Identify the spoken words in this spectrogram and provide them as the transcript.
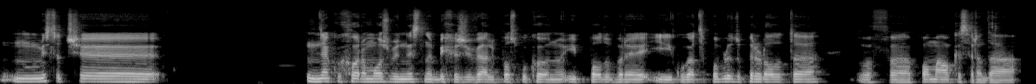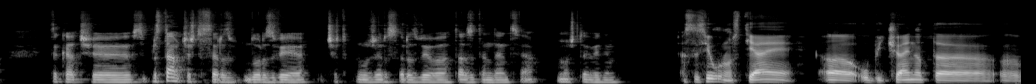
мисля, че някои хора може би наистина биха живяли по-спокойно и по-добре и когато са по-близо природата в а, по-малка среда. Така че се представям, че ще се раз... доразвие, че ще продължи да се развива тази тенденция, но ще видим. Със сигурност. Тя е а, обичайната а,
